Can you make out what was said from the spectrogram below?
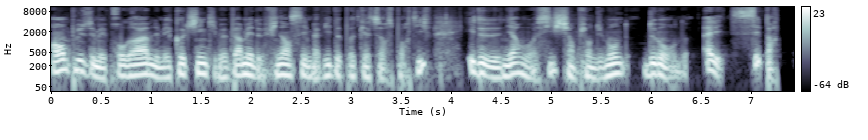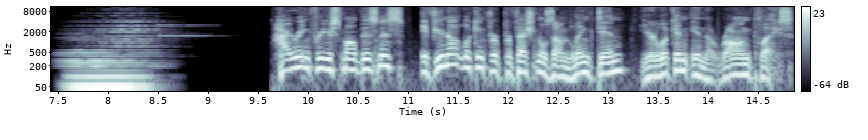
en plus de mes programmes, de mes coachings qui me permet de financer ma vie de podcasteur sportif et de devenir moi aussi champion du monde de monde. Allez, c'est parti. Hiring for your small business? If you're not looking for professionals on LinkedIn, you're looking in the wrong place.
